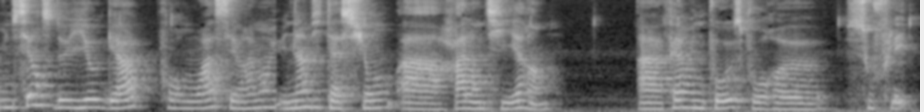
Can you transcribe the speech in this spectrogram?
Une séance de yoga, pour moi, c'est vraiment une invitation à ralentir, à faire une pause pour euh, souffler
